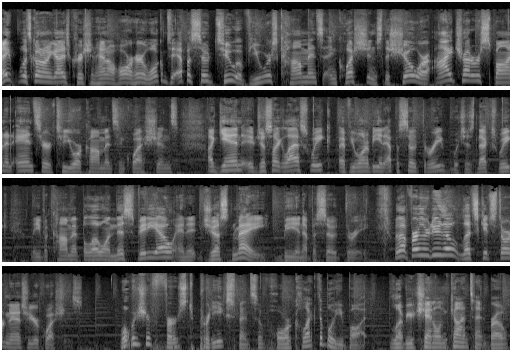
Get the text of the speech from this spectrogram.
Hey, what's going on, guys? Christian Hanna Horror here. Welcome to episode two of Viewers' Comments and Questions, the show where I try to respond and answer to your comments and questions. Again, just like last week, if you want to be in episode three, which is next week, leave a comment below on this video, and it just may be in episode three. Without further ado, though, let's get started and answer your questions. What was your first pretty expensive horror collectible you bought? Love your channel and content, bro.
